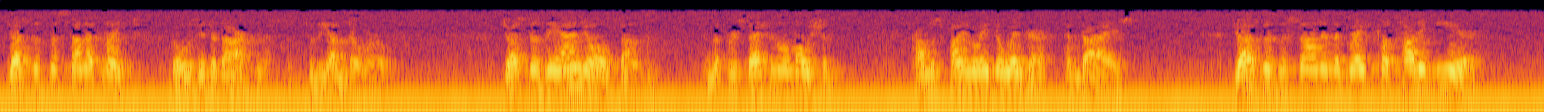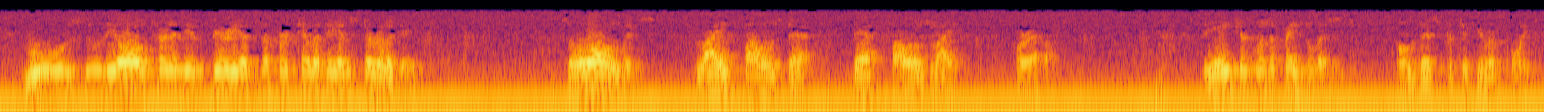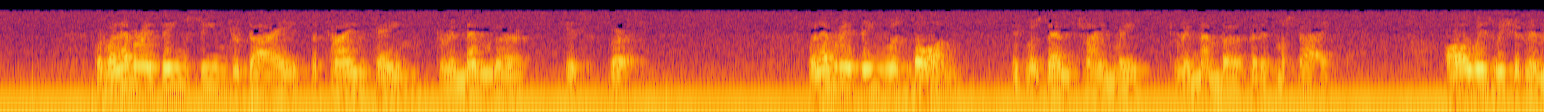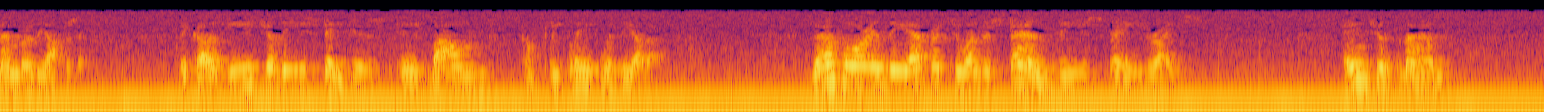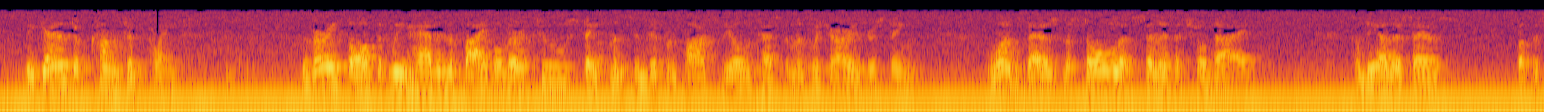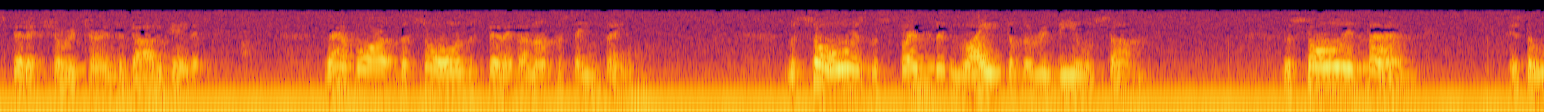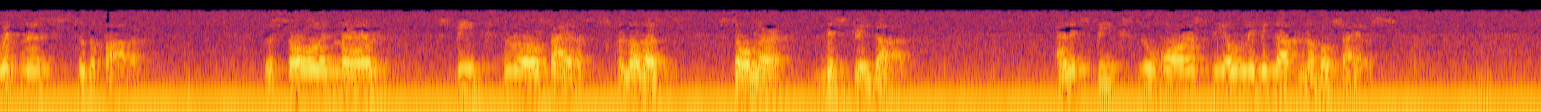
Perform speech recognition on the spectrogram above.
Just as the sun at night goes into darkness to the underworld, just as the annual sun in the processional motion comes finally to winter and dies, just as the sun in the great Platonic year moves through the alternative periods of fertility and sterility, so always life follows death, death follows life forever. The ancient was a fatalist on this particular point. But when everything seemed to die, the time came to remember its birth. When everything was born, it was then timely to remember that it must die. Always we should remember the opposite, because each of these stages is bound completely with the other. Therefore, in the effort to understand these strange rites, ancient man began to contemplate the very thought that we have in the Bible. There are two statements in different parts of the Old Testament which are interesting. One says, The soul that sinneth it shall die. And the other says, But the spirit shall return to God who gave it. Therefore, the soul and the spirit are not the same thing. The soul is the splendid light of the revealed sun. The soul in man is the witness to the Father. The soul in man speaks through Osiris, another solar mystery god. And it speaks through Horus, the only begotten of Osiris.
